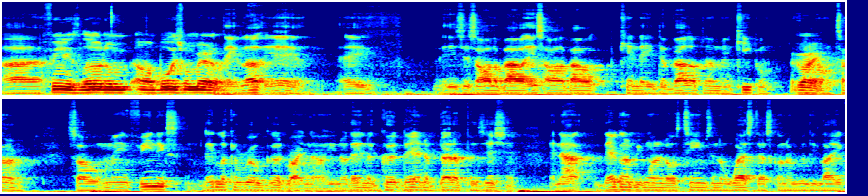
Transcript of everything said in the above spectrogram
Uh, Phoenix love them um, boys from Maryland. they love, yeah. Hey, it's just all about it's all about can they develop them and keep them for Right. long term. So I mean, Phoenix they looking real good right now. You know, they're in a good, they're in a better position, and I, they're gonna be one of those teams in the West that's gonna really like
